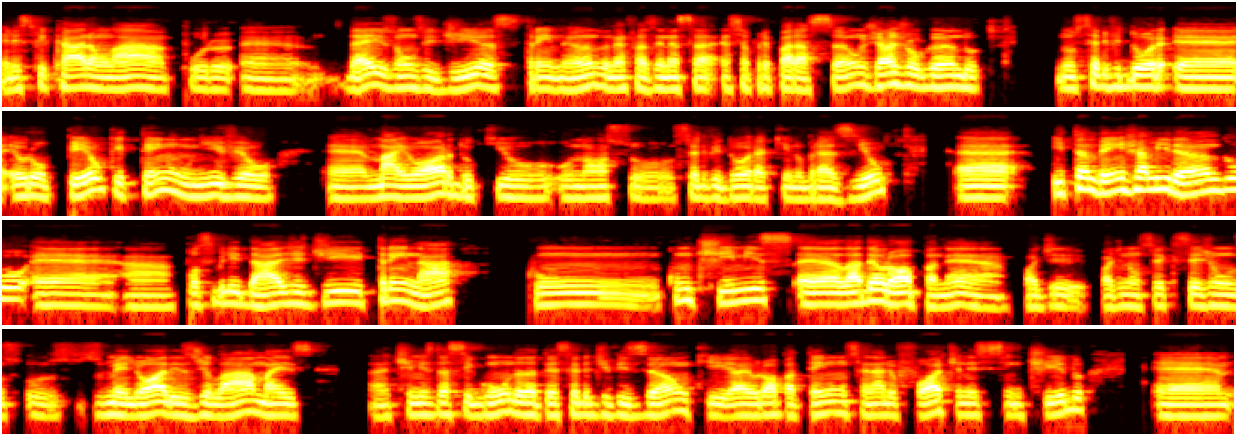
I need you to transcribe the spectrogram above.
Eles ficaram lá por é, 10, 11 dias treinando, né? Fazendo essa, essa preparação, já jogando no servidor é, europeu, que tem um nível é, maior do que o, o, nosso servidor aqui no Brasil. É, e também já mirando a possibilidade de treinar com, com times lá da Europa, né? Pode, pode não ser que sejam os, os melhores de lá, mas times da segunda, da terceira divisão, que a Europa tem um cenário forte nesse sentido.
